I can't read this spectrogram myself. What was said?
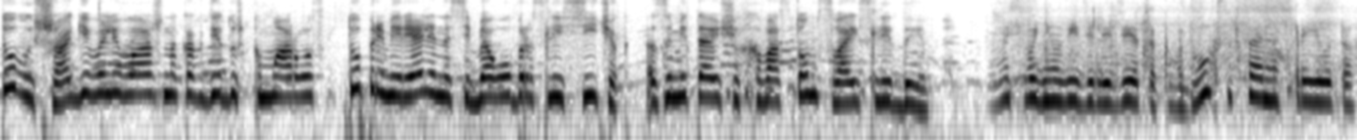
То вышагивали важно, как Дедушка Мороз, то примеряли на себя образ лисичек, заметающих хвостом свои следы. Мы сегодня увидели деток в двух социальных приютах,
